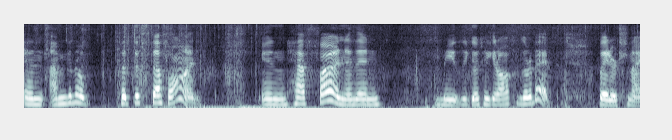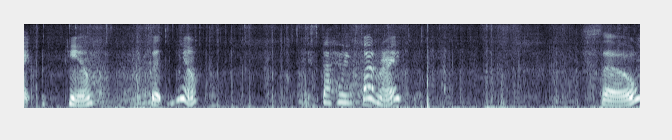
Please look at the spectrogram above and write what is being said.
and I'm gonna put this stuff on. and have fun and then immediately go take it off and go to bed later tonight. You know, but you know, it's about having fun, right? So,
